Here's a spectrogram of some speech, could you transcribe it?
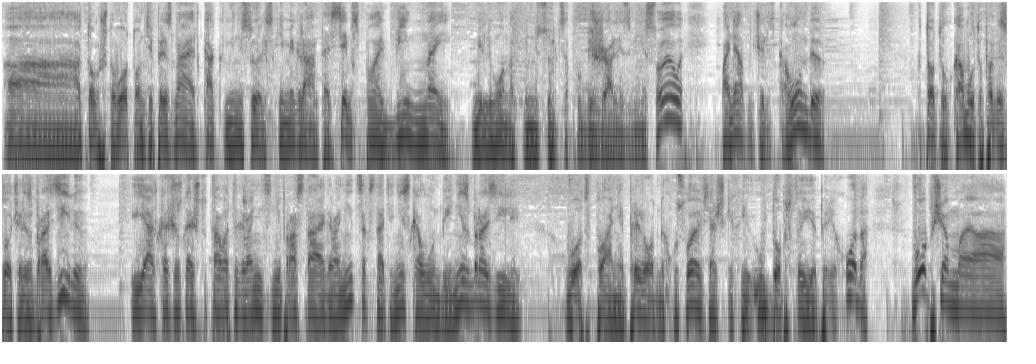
а, о том, что вот он теперь знает, как венесуэльские мигранты, 7,5 миллионов венесуэльцев убежали из Венесуэлы, понятно, через Колумбию, кто-то, кому-то повезло через Бразилию, и я хочу сказать, что там эта граница непростая граница, кстати, ни с Колумбией, ни с Бразилией, вот, в плане природных условий всяческих и удобства ее перехода. В общем, э,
